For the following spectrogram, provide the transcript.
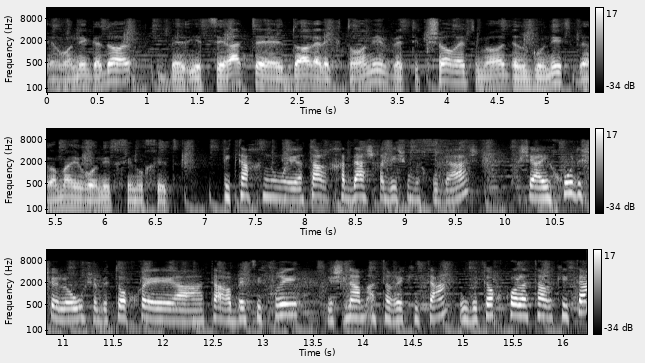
עירוני גדול ביצירת דואר אלקטרוני ותקשורת מאוד ארגונית ברמה עירונית חינוכית. פיתחנו אתר חדש, חדיש ומחודש, כשהייחוד שלו הוא שבתוך האתר הבית ספרי ישנם אתרי כיתה, ובתוך כל אתר כיתה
